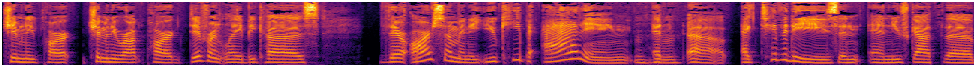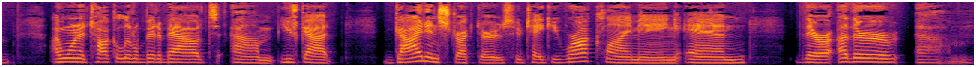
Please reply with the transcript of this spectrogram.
Chimney Park, Chimney Rock Park differently because there are so many. You keep adding at, uh, activities, and and you've got the. I want to talk a little bit about. Um, you've got guide instructors who take you rock climbing, and there are other. Um,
